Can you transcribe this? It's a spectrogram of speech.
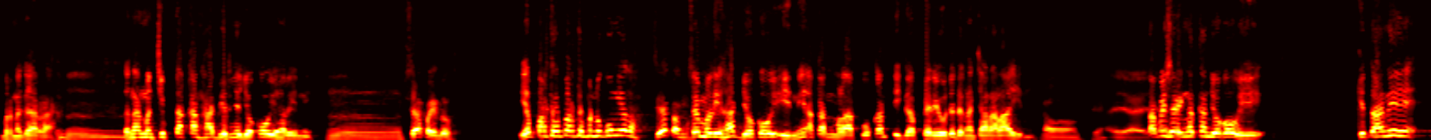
bernegara Hmm. dengan menciptakan hadirnya Jokowi hari ini. Hmm. Siapa itu? Ya partai-partai pendukungnya lah. Siapa? Saya melihat Jokowi ini akan melakukan tiga periode dengan cara lain. Oh, Oke. Iya, iya. Tapi saya ingatkan Jokowi, kita ini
